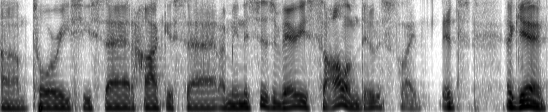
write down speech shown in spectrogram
Um, Tori, she's sad. Hawk is sad. I mean, it's just very solemn, dude. It's like it's again,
